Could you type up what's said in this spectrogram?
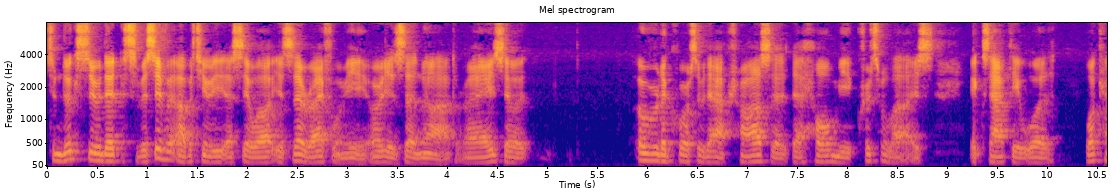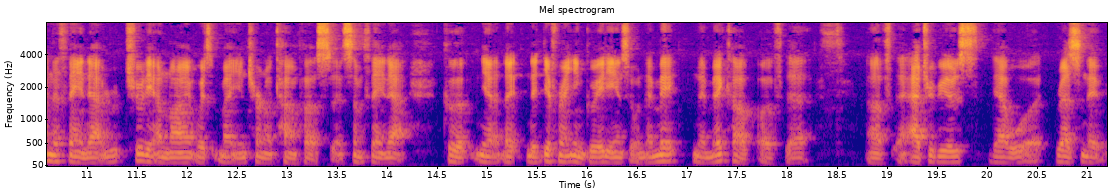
to look through that specific opportunity and say, well, is that right for me or is that not, right? So over the course of that process, that helped me crystallize exactly what what kind of thing that truly aligned with my internal compass, and something that could, you know, the, the different ingredients or the make the makeup of the of the attributes that would resonate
